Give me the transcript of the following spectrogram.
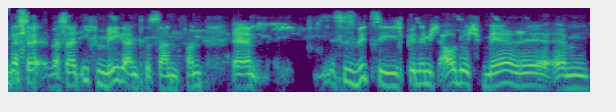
Was, was, halt ich mega interessant fand, ähm, es ist witzig, ich bin nämlich auch durch mehrere ähm,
